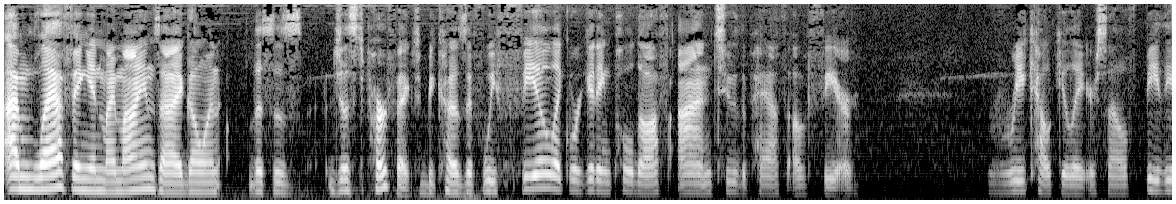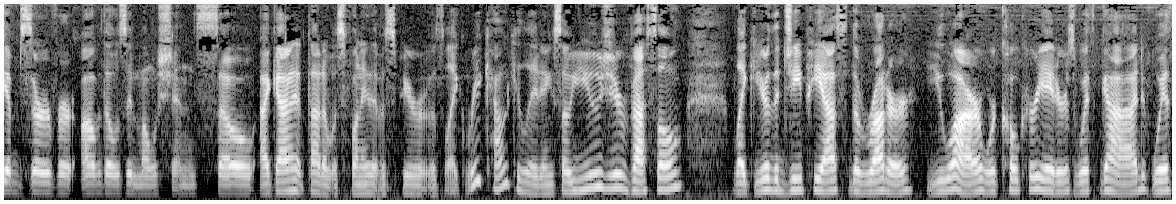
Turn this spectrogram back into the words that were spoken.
i'm laughing in my mind's eye going this is just perfect because if we feel like we're getting pulled off onto the path of fear, recalculate yourself. Be the observer of those emotions. So I kind of thought it was funny that the spirit was like recalculating. So use your vessel like you're the GPS, the rudder. You are. We're co-creators with God, with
